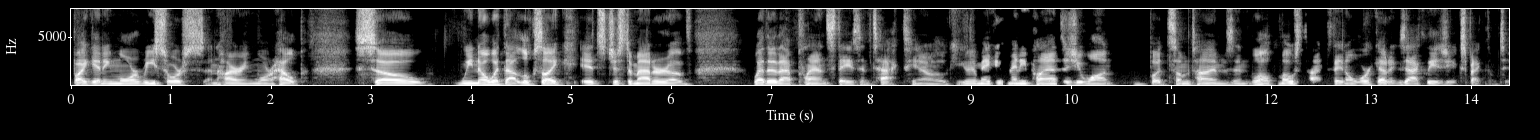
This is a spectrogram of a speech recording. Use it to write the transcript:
by getting more resource and hiring more help. So we know what that looks like. It's just a matter of whether that plan stays intact. You know you can make as many plans as you want but sometimes and well most times they don't work out exactly as you expect them to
